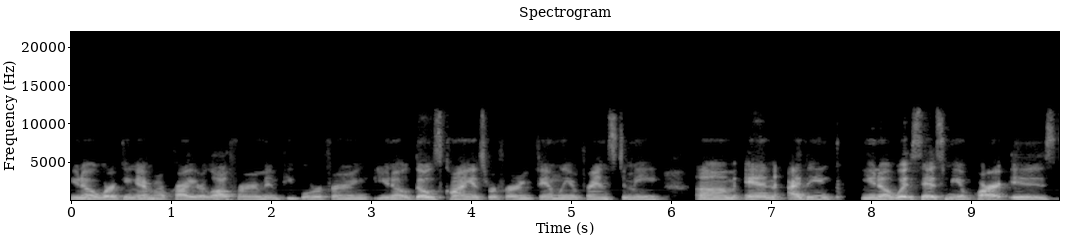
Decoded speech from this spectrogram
you know working at my prior law firm and people referring you know those clients referring family and friends to me um, and i think you know what sets me apart is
